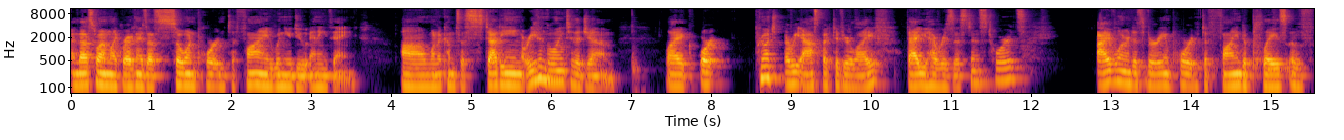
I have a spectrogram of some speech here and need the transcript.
And that's why I'm like recognize that's so important to find when you do anything. Um, when it comes to studying or even going to the gym, like or pretty much every aspect of your life that you have resistance towards. I've learned it's very important to find a place of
